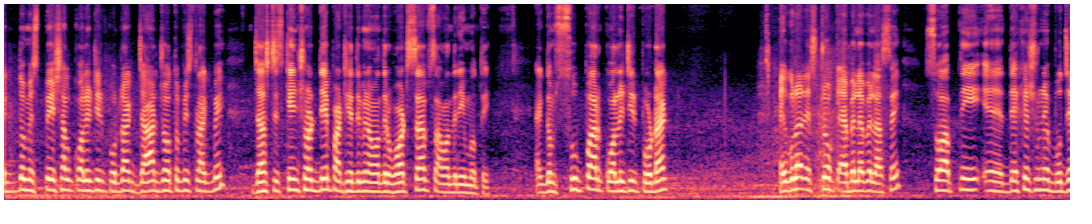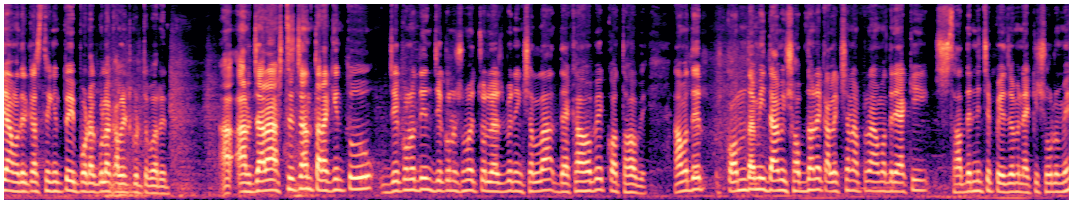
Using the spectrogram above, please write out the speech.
একদম স্পেশাল কোয়ালিটির প্রোডাক্ট যার যত পিস লাগবে জাস্ট স্ক্রিনশট দিয়ে পাঠিয়ে দেবেন আমাদের হোয়াটসঅ্যাপস আমাদের ইমোতে। একদম সুপার কোয়ালিটির প্রোডাক্ট এগুলার স্টক অ্যাভেলেবেল আছে। সো আপনি দেখে শুনে বুঝে আমাদের কাছ থেকে কিন্তু এই প্রোডাক্টগুলো কালেক্ট করতে পারেন। আর যারা আসতে চান, তারা কিন্তু যে কোনো দিন যে কোনো সময় চলে আসবেন, ইনশাল্লাহ। দেখা হবে, কথা হবে। আমাদের কম দামি দামি সব ধরনের কালেকশন আপনারা আমাদের একই ছাদের নিচে পেয়ে যাবেন, একই শোরুমে।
